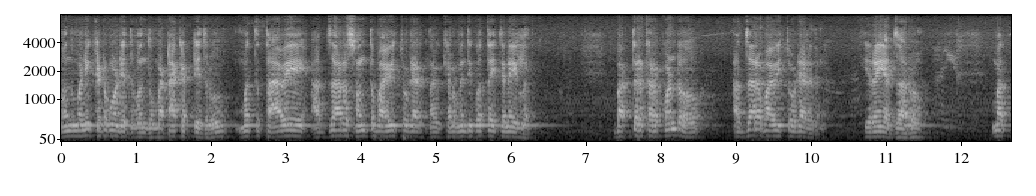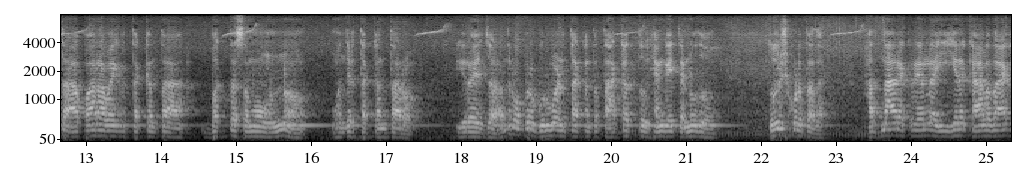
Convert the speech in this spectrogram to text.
ಒಂದು ಮಣಿ ಕಟ್ಕೊಂಡಿದ್ರು, ಒಂದು ಮಠ ಕಟ್ಟಿದ್ರು, ಮತ್ತು ತಾವೇ ಅಜ್ಜಾರ ಸ್ವಂತ ಬಾವಿ ತೋಡ್ಯಾಡ್ತಾವೆ ಕೆಲವು ಮಂದಿ ಗೊತ್ತೈತೇನೆ ಇಲ್ಲದು ಭಕ್ತರು ಕರ್ಕೊಂಡು ಅಜ್ಜಾರ ಬಾವಿ ತೋಡ್ಯಾರ ಹಿರೈ ಅಜ್ಜಾರು. ಮತ್ತು ಅಪಾರವಾಗಿರ್ತಕ್ಕಂಥ ಭಕ್ತ ಸಮೂಹವನ್ನು ಹೊಂದಿರತಕ್ಕಂಥವ್ರು ಹಿರೈ ಅಜ್ಜಾರು. ಅಂದ್ರೆ ಒಬ್ಬರು ಗುರು ಅಂತಕ್ಕಂಥ ತಾಕತ್ತು ಹೆಂಗೈತೆ ಅನ್ನೋದು ತೋರಿಸ್ಕೊಡ್ತದ. ಹದಿನಾರು ಎಕರೆ ಎಲ್ಲ ಈಗಿನ ಕಾಲದಾಗ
